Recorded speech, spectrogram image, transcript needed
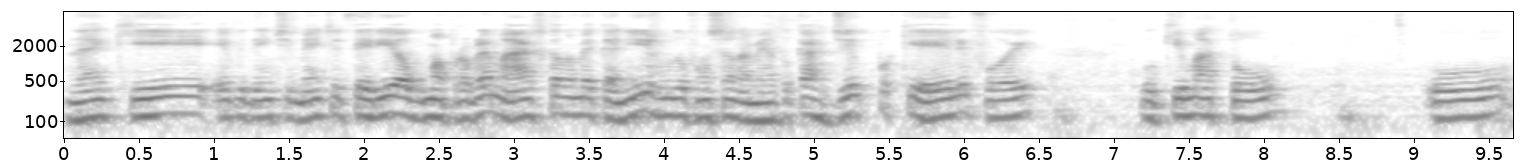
né, que evidentemente teria alguma problemática no mecanismo do funcionamento cardíaco, porque ele foi o que matou o,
